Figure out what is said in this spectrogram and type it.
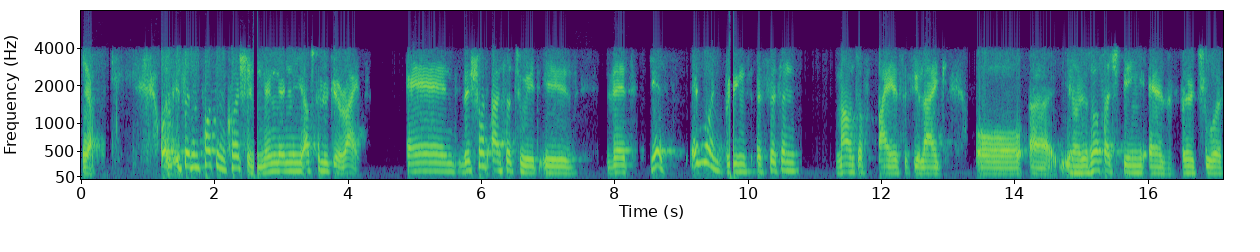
Yeah. Well, it's an important question, and, and you're absolutely right. And the short answer to it is that yes, everyone brings a certain amount of bias, if you like, or uh, you know, there's no such thing as virtuous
